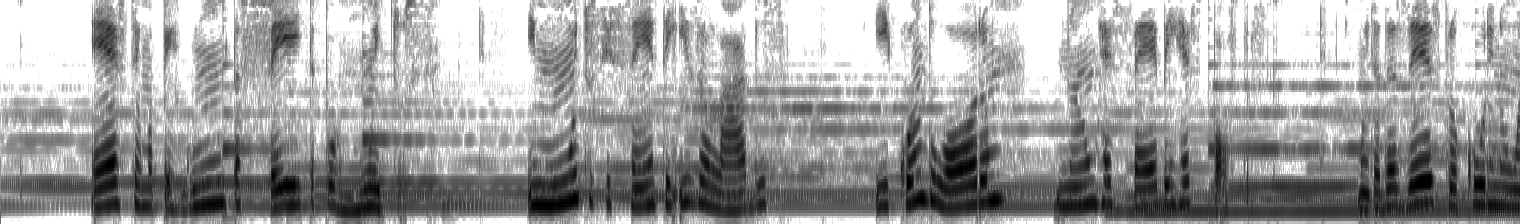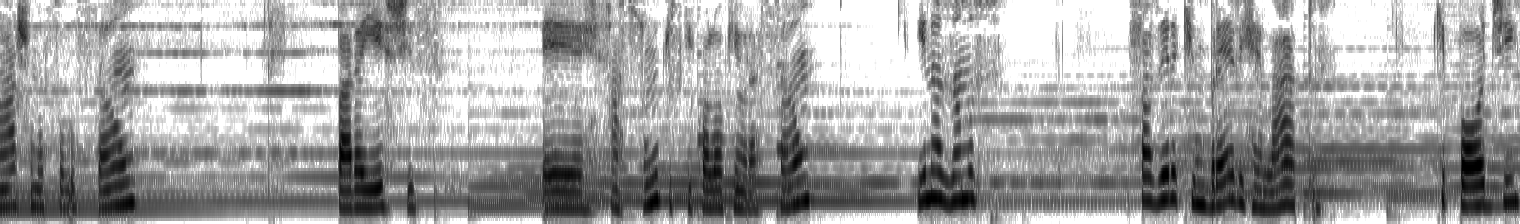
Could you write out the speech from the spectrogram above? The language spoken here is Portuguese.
Esta é uma pergunta feita por muitos e muitos se sentem isolados e, quando oram, não recebem respostas. Muitas das vezes procuram e não acham uma solução para estes é, assuntos que colocam em oração e nós vamos fazer aqui um breve relato que pode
